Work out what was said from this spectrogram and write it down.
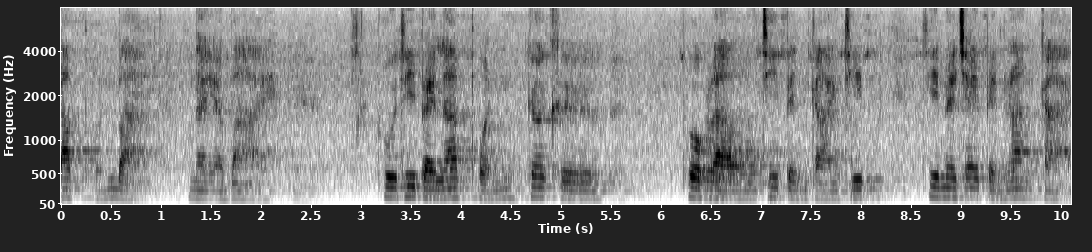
รับผลบาปในอบาย ผู้ที่ไปรับผลก็คือพวกเราที่เป็นกายทิพย์ที่ไม่ใช่เป็นร่างกาย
